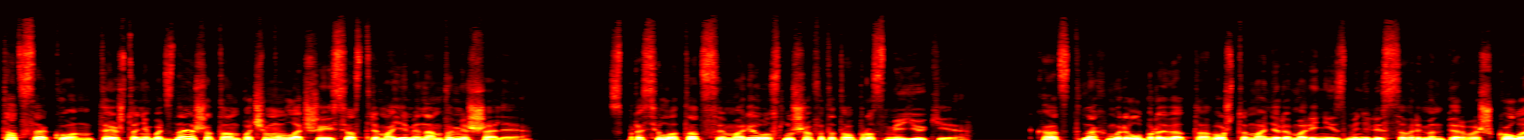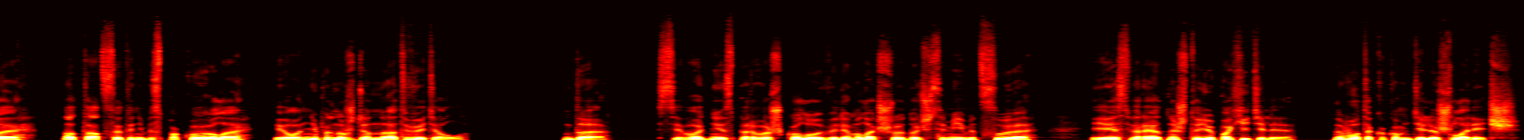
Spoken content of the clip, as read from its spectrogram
«Тация-кун, ты что-нибудь знаешь о том, почему младшие сестры Майоми нам помешали?» Спросила Тацию Мари, услышав этот вопрос Миюки. Кацты нахмурил брови от того, что манеры Мари не изменились со времен первой школы, но Тацию это не беспокоило, и он непринужденно ответил. «Да, сегодня из первой школы увели младшую дочь семьи Мицуя, есть вероятность, что ее похитили. Вот о каком деле шла речь».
